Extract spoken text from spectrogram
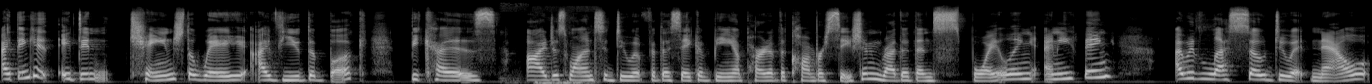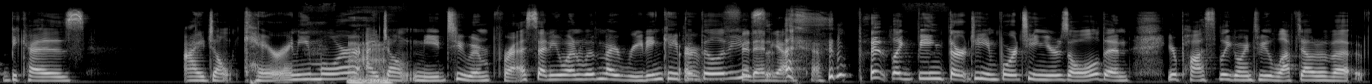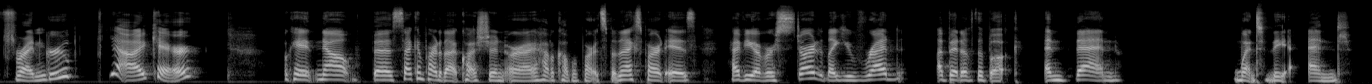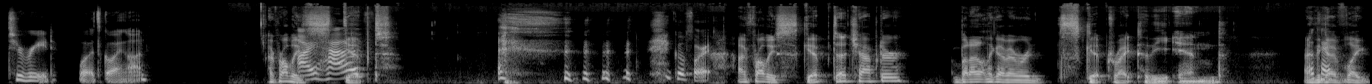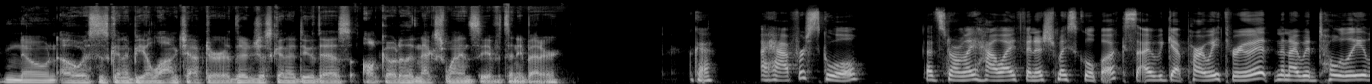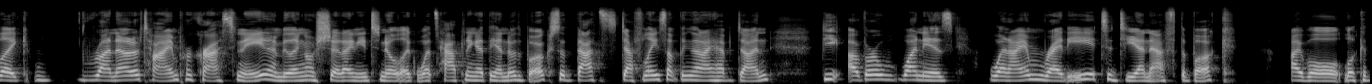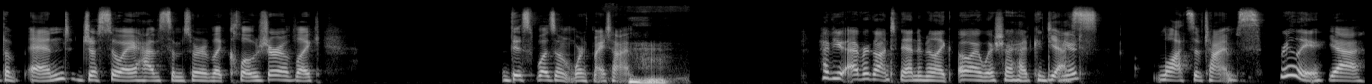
I think it it didn't change the way I viewed the book because I just wanted to do it for the sake of being a part of the conversation rather than spoiling anything. I would less so do it now because I don't care anymore. I mm-hmm. don't need to impress anyone with my reading Or capabilities. fit in, yeah. Okay. but like being 13, 14 years old and you're possibly going to be left out of a friend group. Yeah, I care. Okay, now the second part of that question, or I have a couple parts, but the next part is have you ever started, like you've read a bit of the book and then went to the end to read what's going on? I probably I have- skipped. Go for it. I've probably skipped a chapter, but I don't think I've ever skipped right to the end. I think I've like known, oh, this is going to be a long chapter. They're just going to do this. I'll go to the next one and see if it's any better. Okay. I have for school. That's normally how I finish my school books. I would get partway through it, and then I would totally like run out of time, procrastinate, and be like, oh shit, I need to know like what's happening at the end of the book. So that's definitely something that I have done. The other one is when I am ready to DNF the book, I will look at the end just so I have some sort of like closure of like, this wasn't worth my time. Mm-hmm. Have you ever gotten to the end and been like, oh, I wish I had continued? Yes. Lots of times. Really? Yeah.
